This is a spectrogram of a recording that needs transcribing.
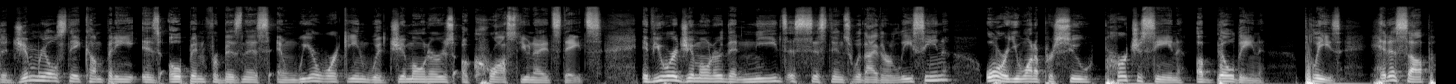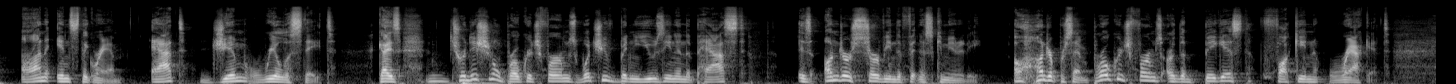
The Gym Real Estate Company is open for business and we are working with gym owners across the United States. If you are a gym owner that needs assistance with either leasing or you want to pursue purchasing a building, please hit us up on Instagram at Gym Real Estate. Guys, traditional brokerage firms, what you've been using in the past, is underserving the fitness community. 100%. Brokerage firms are the biggest fucking racket.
